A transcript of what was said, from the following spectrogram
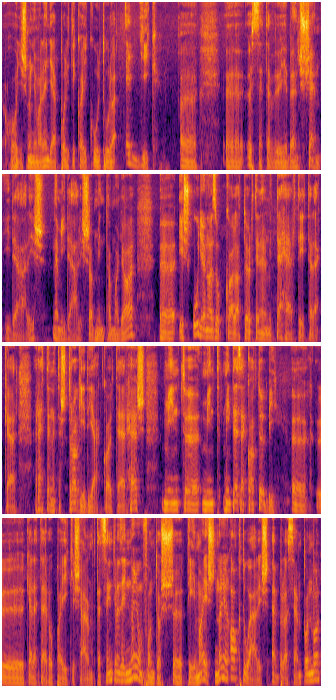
hogy is mondjam, a lengyel politikai kultúra egyik összetevőjében sem ideális, nem ideálisabb, mint a magyar, és ugyanazokkal a történelmi tehertételekkel, rettenetes tragédiákkal terhes, mint, mint, mint ezek a többi kelet-európai kisállamok. Tehát szerintem ez egy nagyon fontos téma, és nagyon aktuális ebből a szempontból.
